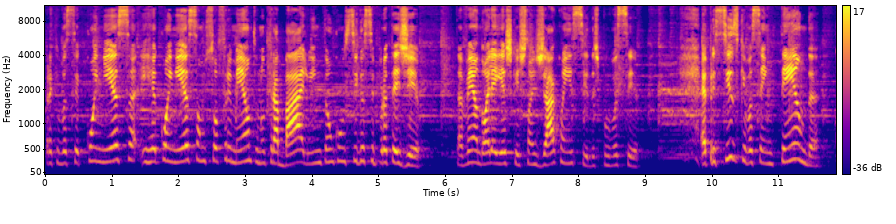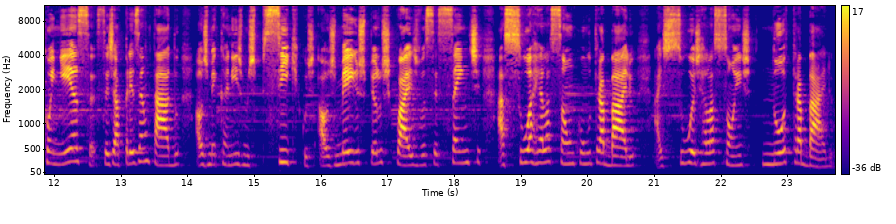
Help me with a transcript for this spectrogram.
para que você conheça e reconheça um sofrimento no trabalho e então consiga se proteger. Tá vendo? Olha aí as questões já conhecidas por você. É preciso que você entenda, conheça, seja apresentado aos mecanismos psíquicos, aos meios pelos quais você sente a sua relação com o trabalho, as suas relações no trabalho.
